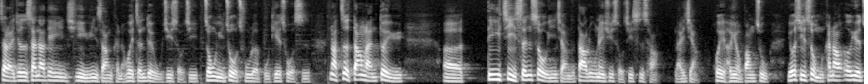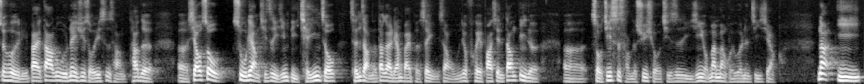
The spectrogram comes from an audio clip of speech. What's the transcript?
再来就是三大电信运营商可能会针对五 G 手机，终于做出了补贴措施。那这当然对于，呃，第一季深受影响的大陆内需手机市场来讲，会很有帮助。尤其是我们看到二月最后一个礼拜，大陆内需手机市场它的呃销售数量其实已经比前一周成长了大概两百 percent 以上，我们就可以发现当地的呃手机市场的需求其实已经有慢慢回温的迹象。那以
